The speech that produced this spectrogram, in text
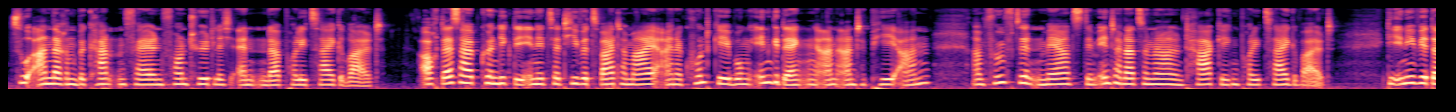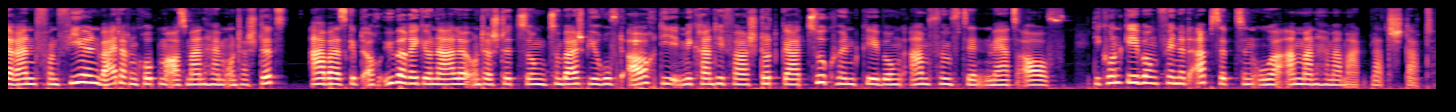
zu anderen bekannten Fällen von tödlich endender Polizeigewalt. Auch deshalb kündigt die Initiative 2. Mai eine Kundgebung in Gedenken an Ante P. an, am 15. März, dem Internationalen Tag gegen Polizeigewalt. Die INI wird daran von vielen weiteren Gruppen aus Mannheim unterstützt, aber es gibt auch überregionale Unterstützung. Zum Beispiel ruft auch die Migrantifa Stuttgart zur Kundgebung am 15. März auf. Die Kundgebung findet ab 17 Uhr am Mannheimer Marktplatz statt.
